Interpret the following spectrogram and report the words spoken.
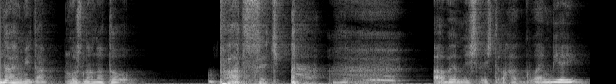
Przynajmniej tak można na to patrzeć, aby myśleć trochę głębiej.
